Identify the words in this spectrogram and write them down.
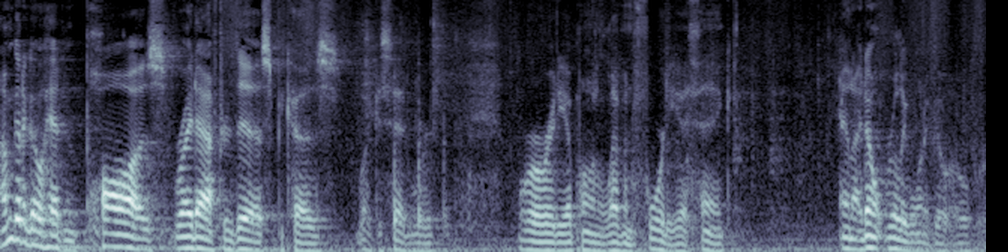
I'm going to go ahead and pause right after this because, like I said, we're, we're already up on 1140, I think. And I don't really want to go over.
